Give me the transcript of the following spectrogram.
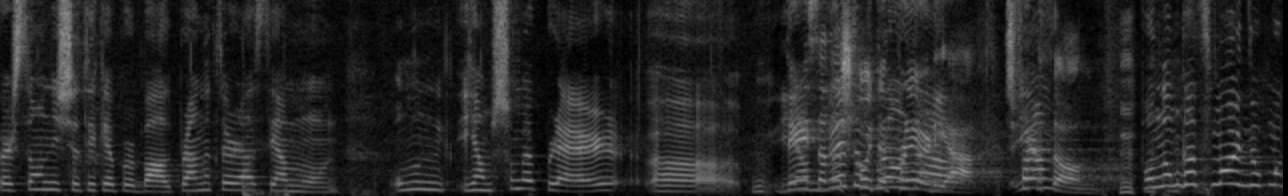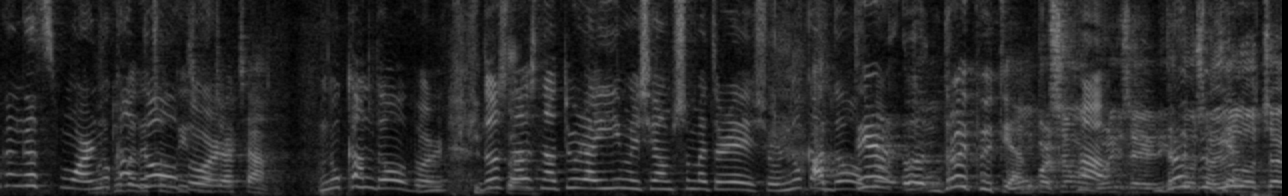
personi që ti ke përballë, pra në këtë rast jam unë. Unë jam shumë e prerë, deri sa të shkojë te prerja, çfarë thonë? Po nuk ngacmojnë, nuk më kanë ngacmuar, nuk ka ndodhur, Nuk ka ndodhur. Ndoshta është natyra ime që jam shumë e tërhequr. Nuk ka ndodhur. Atëherë ndërroj pyetjen. Unë për shembull kur isha i ri, thosha ju do çka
